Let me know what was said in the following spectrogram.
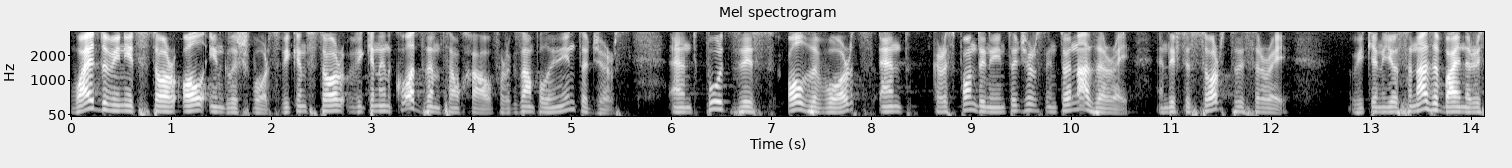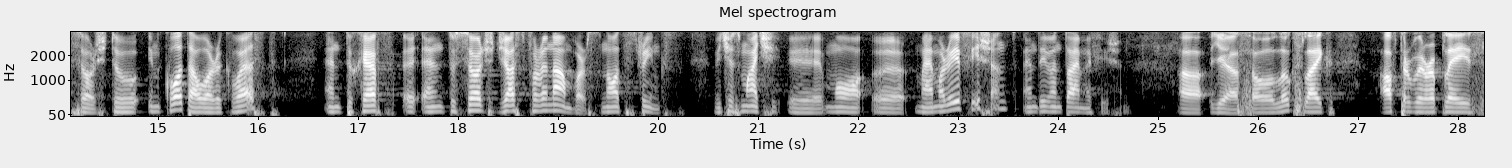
why do we need to store all English words? We can store, we can encode them somehow, for example, in integers, and put this, all the words and corresponding integers into another array. And if we sort this array, we can use another binary search to encode our request and to have uh, and to search just for numbers, not strings, which is much uh, more uh, memory efficient and even time efficient. uh, yeah, so it looks like after we replace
